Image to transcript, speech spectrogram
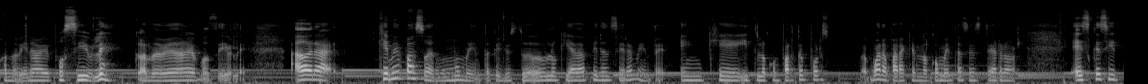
cuando viene a ver posible, cuando viene a ver posible. Ahora, ¿Qué me pasó en un momento que yo estuve bloqueada financieramente? En que, y te lo comparto por, bueno, para que no cometas este error, es que si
